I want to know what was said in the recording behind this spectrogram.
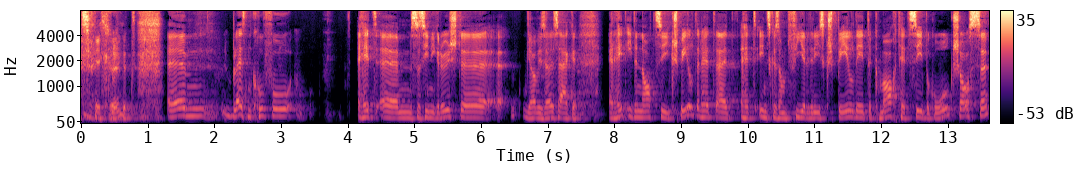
Sehr gut. Ähm, Bläsen Kufo hat ähm, so seine grössten, äh, ja, wie soll ich sagen, er hat in der Nazi gespielt, er hat, äh, hat insgesamt 34 Spiele dort gemacht, hat sieben Goal geschossen.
